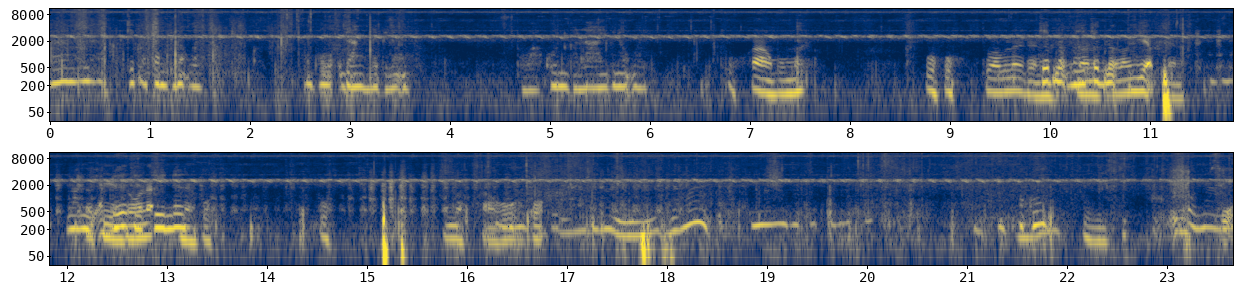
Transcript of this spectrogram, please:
อืมอืมอ่าเก็บมากันพี่น้องเอ้ยเพราะว่าดังเลยพี่น้องเพราะว่าคนก็หลายพี่น้องเอ้ยข้างผมมั้ยโอ้โหตัวไปเลยกันเก็บลูกน้อยเก็บลูกลองเหยียบกันวางเหยียบเลยเธอกินเลยเนี่ยปุ๊บปุ๊บเห็นบ่เอาโอ้โหเสีย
